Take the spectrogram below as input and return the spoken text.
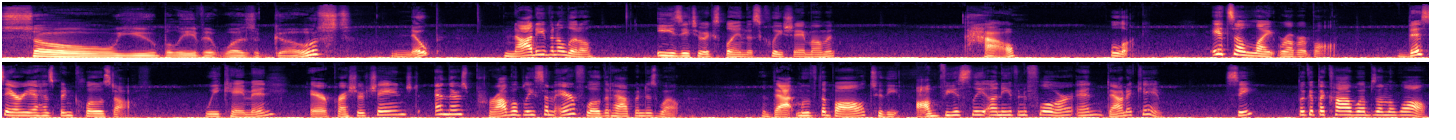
So you believe it was a ghost? Nope. Not even a little. easy to explain this cliche moment. How? Look, it's a light rubber ball. This area has been closed off. We came in, air pressure changed, and there's probably some airflow that happened as well. That moved the ball to the obviously uneven floor, and down it came. See? Look at the cobwebs on the wall.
